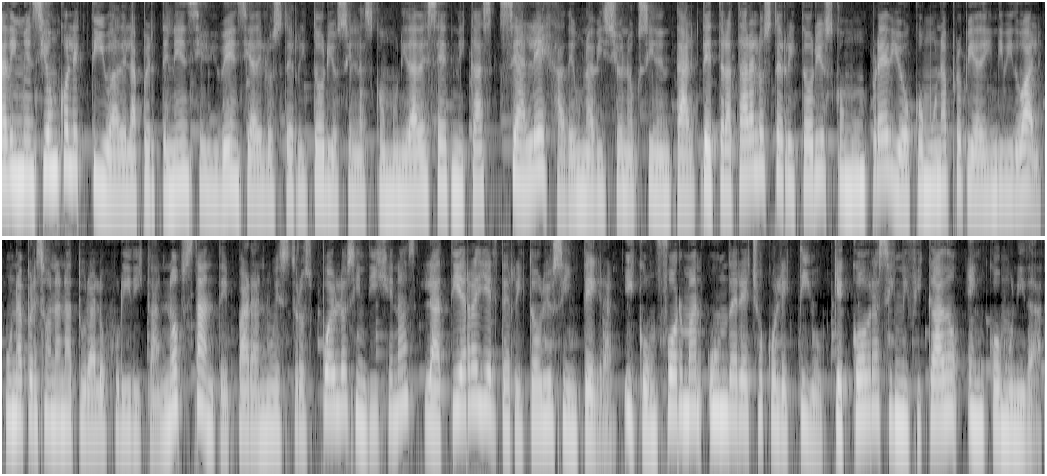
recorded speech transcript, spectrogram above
La dimensión colectiva de la pertenencia y vivencia de los territorios en las comunidades étnicas se aleja de una visión occidental de tratar a los territorios como un predio o como una propiedad individual, una persona natural o jurídica. No obstante, para nuestros pueblos indígenas, la tierra y el territorio se integran y conforman un derecho colectivo que cobra significado en comunidad.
